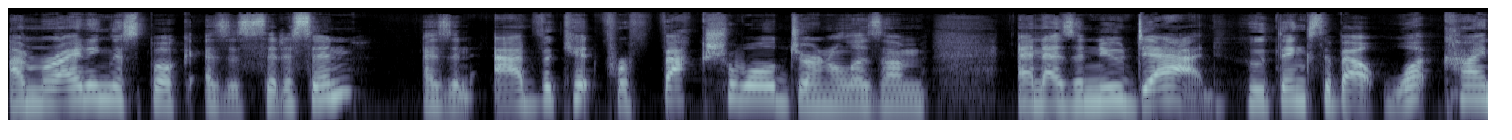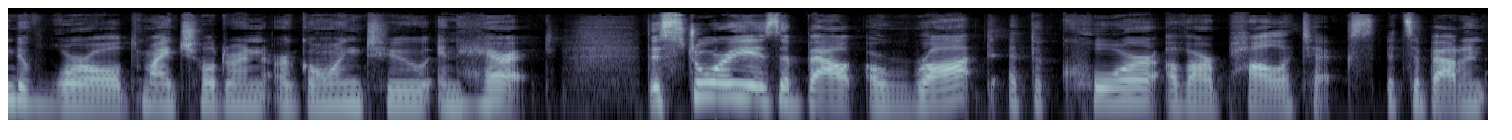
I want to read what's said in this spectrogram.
I'm writing this book as a citizen, as an advocate for factual journalism, and as a new dad who thinks about what kind of world my children are going to inherit. The story is about a rot at the core of our politics. It's about an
